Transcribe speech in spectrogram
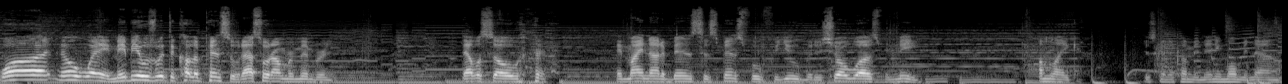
What? No way. Maybe it was with the color pencil. That's what I'm remembering. That was so. it might not have been suspenseful for you, but it sure was for me. I'm like, it's gonna come in any moment now.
